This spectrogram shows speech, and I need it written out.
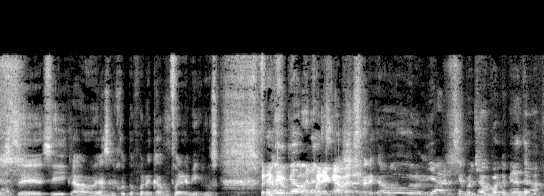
este, sí, claro, veas el cuento fuera de, cam- fuera de micros. Fuera de cámara. cámara. Fuera de cámara. Fuera de cámara. Ya, sí, aprovechamos para cambiar de tema.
